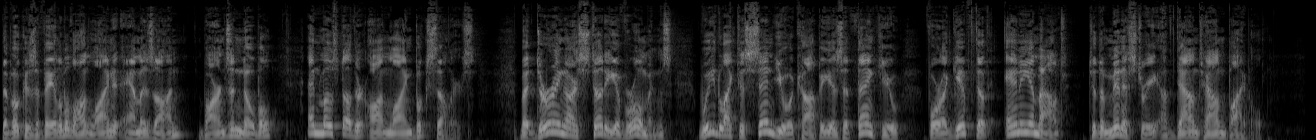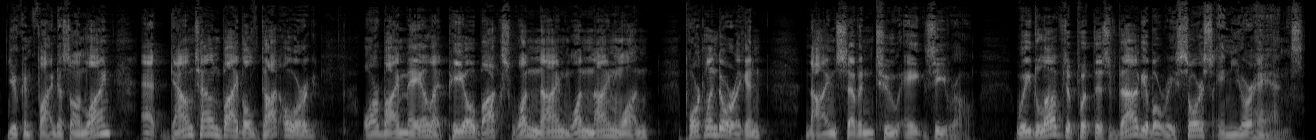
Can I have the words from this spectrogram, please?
The book is available online at Amazon, Barnes & Noble, and most other online booksellers. But during our study of Romans, we'd like to send you a copy as a thank you for a gift of any amount to the ministry of Downtown Bible. You can find us online at downtownbible.org or by mail at P.O. Box 19191, Portland, Oregon 97280. We'd love to put this valuable resource in your hands.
